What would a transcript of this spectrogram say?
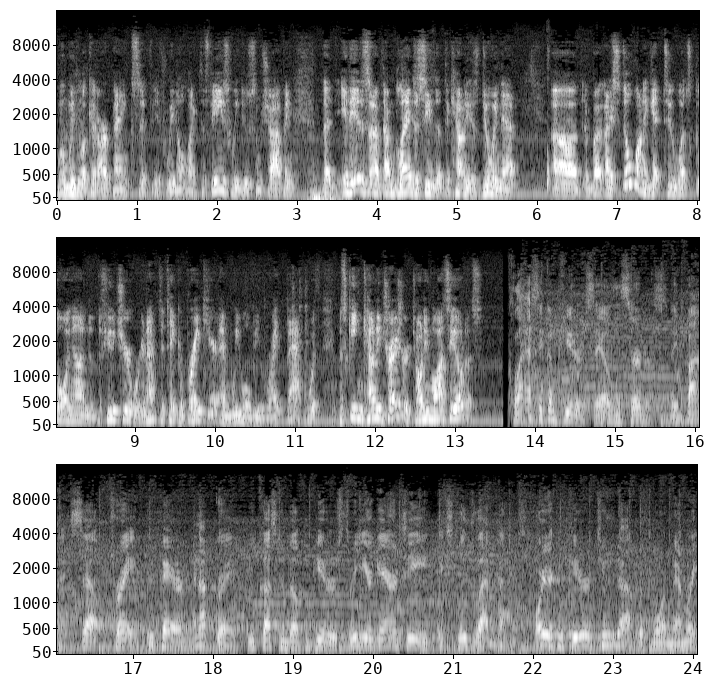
when we look at our banks. If, if we don't like the fees, we do some shopping. That it is. Uh, I'm glad to see that the county is doing that. Uh, but I still want to get to what's going on in the future. We're going to have to take a break here, and we will be right back with Muskegon County Treasurer Tony Moulatsiotis. Classic Computer Sales and Service. They buy, sell, trade, repair, and upgrade. New custom built computers, three year guarantee, excludes laptops. Or your computer tuned up with more memory,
